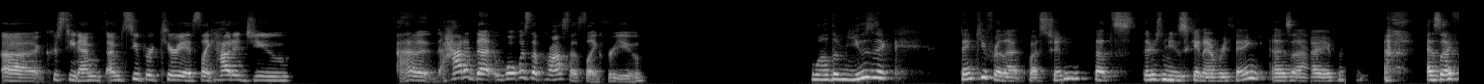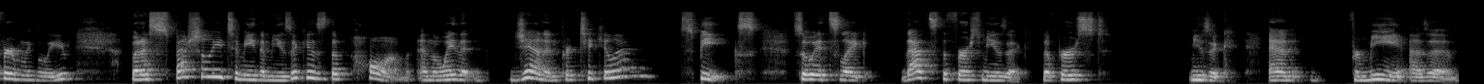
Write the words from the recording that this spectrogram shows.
uh, Christine? I'm I'm super curious. Like, how did you uh how did that what was the process like for you? Well, the music, thank you for that question. That's there's music in everything, as I as I firmly believe. But especially to me, the music is the poem and the way that Jen in particular speaks. So it's like that's the first music, the first music. And for me as a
